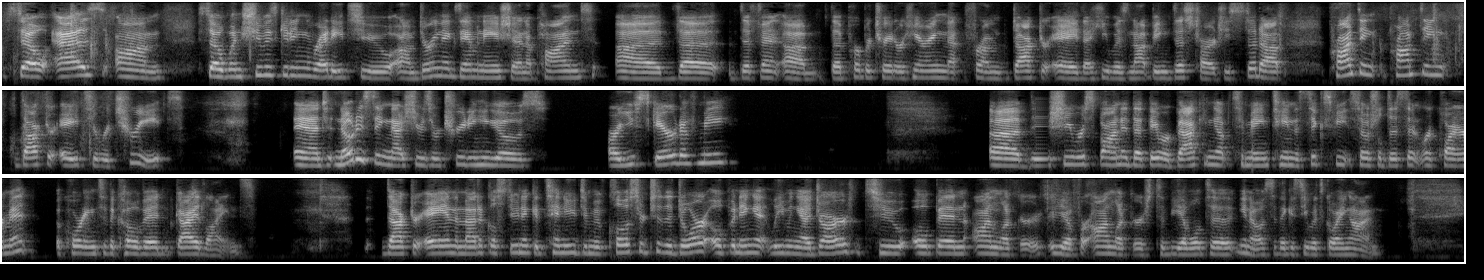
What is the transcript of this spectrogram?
so as um, so when she was getting ready to um, during the examination upon uh, the defense um, the perpetrator hearing that from Dr. A that he was not being discharged, he stood up prompting prompting Dr. A to retreat. And noticing that she was retreating, he goes, are you scared of me? Uh, she responded that they were backing up to maintain the six feet social distance requirement according to the COVID guidelines. Dr. A and the medical student continued to move closer to the door, opening it, leaving it ajar to open onlookers, you know, for onlookers to be able to, you know, so they could see what's going on.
